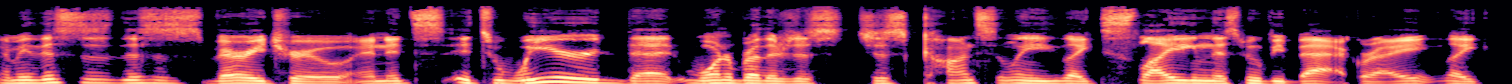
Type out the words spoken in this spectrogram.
I mean, this is this is very true, and it's it's weird that Warner Brothers is just constantly like sliding this movie back, right? Like,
